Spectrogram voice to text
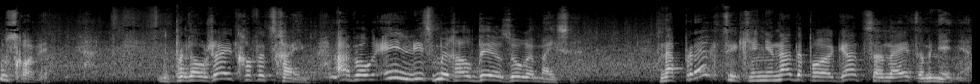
Условия. Продолжает Хофецхайм. А волэйн лис михалдея зура майса. На практике не надо полагаться на это мнение.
